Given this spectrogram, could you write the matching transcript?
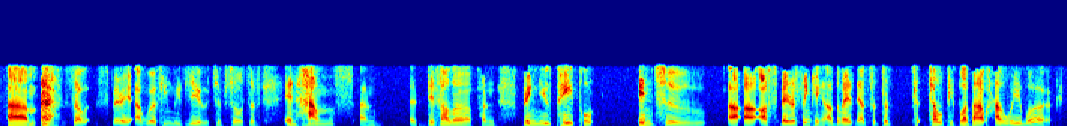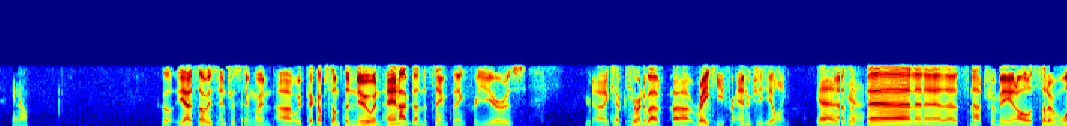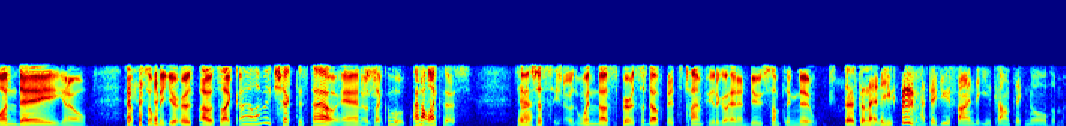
Um, so, spirit are working with you to sort of enhance and uh, develop and bring new people into our, our, spirit thinking, uh, the way you know, to, to tell people about how we work. You know. Cool. Yeah, it's always interesting when uh, we pick up something new, and and I've done the same thing for years. I kept hearing about uh, Reiki for energy healing. Yeah, And I was yeah. like, no, no, no, that's not for me. And all of a sudden, one day, you know, after so many years, I was like, oh, let me check this out. And it was like, ooh, I don't like this. So Yeah. it's just, you know, when uh, Spirit said, up, it's time for you to go ahead and do something new. Certainly. And you, did you find that you can't ignore them?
